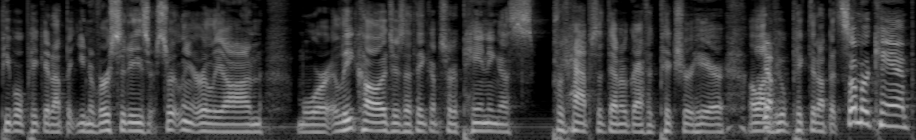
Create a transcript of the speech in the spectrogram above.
people pick it up at universities or certainly early on, more elite colleges. I think I'm sort of painting us perhaps a demographic picture here. A lot yep. of people picked it up at summer camp.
